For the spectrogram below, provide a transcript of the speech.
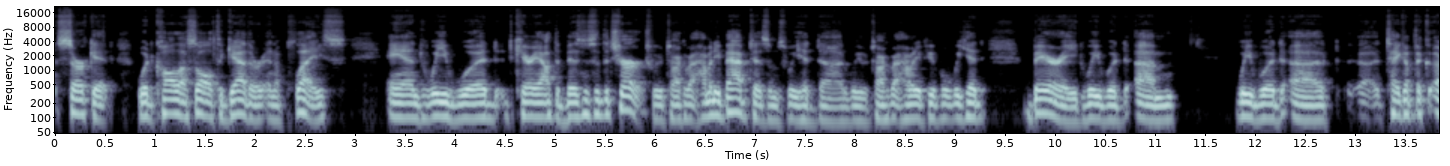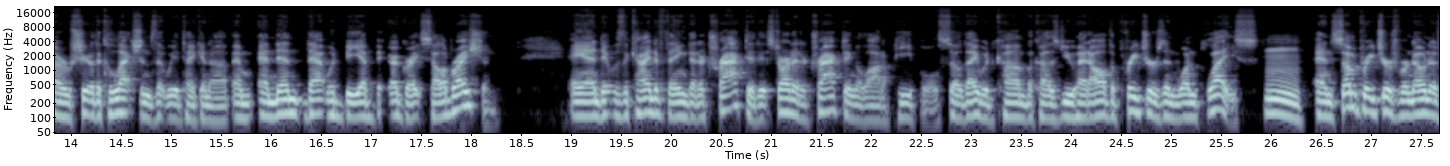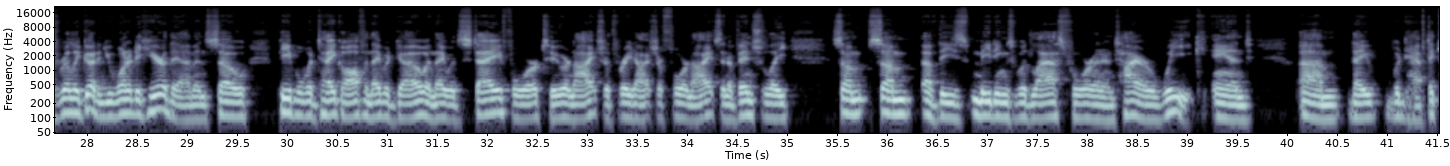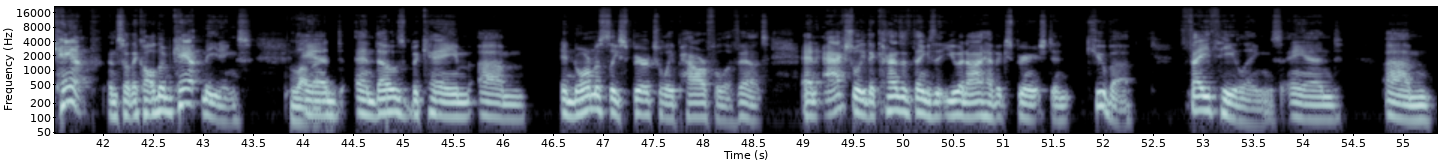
circuit would call us all together in a place and we would carry out the business of the church. We would talk about how many baptisms we had done. We would talk about how many people we had buried. We would um, we would uh, uh, take up the or share the collections that we had taken up, and and then that would be a, a great celebration and it was the kind of thing that attracted it started attracting a lot of people. So they would come because you had all the preachers in one place. Mm. and some preachers were known as really good and you wanted to hear them. And so people would take off and they would go and they would stay for two or nights or three nights or four nights. And eventually some some of these meetings would last for an entire week. And um, they would have to camp. And so they called them camp meetings. Love and it. and those became um, enormously spiritually powerful events. And actually, the kinds of things that you and I have experienced in Cuba, faith healings and um,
